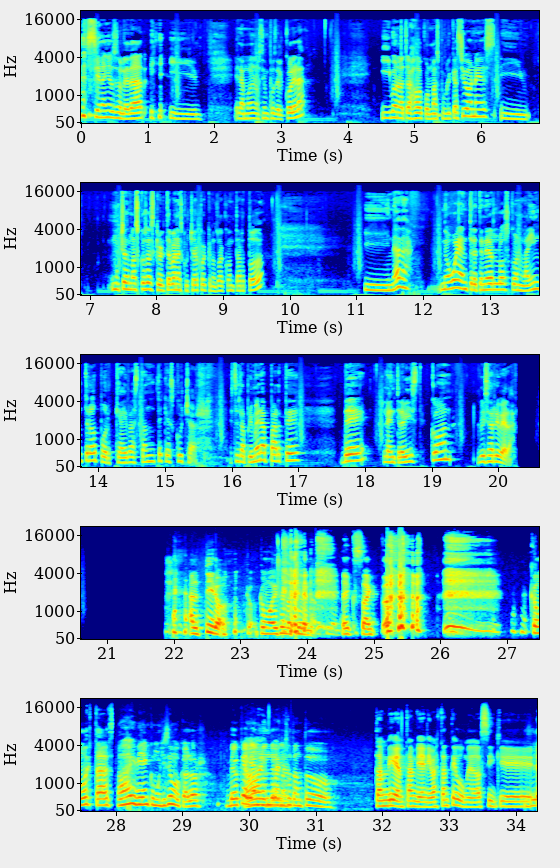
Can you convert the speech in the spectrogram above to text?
100 años de soledad y, y, El amor en los tiempos del cólera. Y bueno, ha trabajado con más publicaciones y muchas más cosas que ahorita van a escuchar porque nos va a contar todo. Y nada, no voy a entretenerlos con la intro porque hay bastante que escuchar. Esta es la primera parte de la entrevista con Luisa Rivera. Al tiro, como dicen los chilenos. Exacto. ¿Cómo estás? Ay, bien, con muchísimo calor. Veo que allá en Londres no hace tanto... También, también, y bastante húmedo, así que...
